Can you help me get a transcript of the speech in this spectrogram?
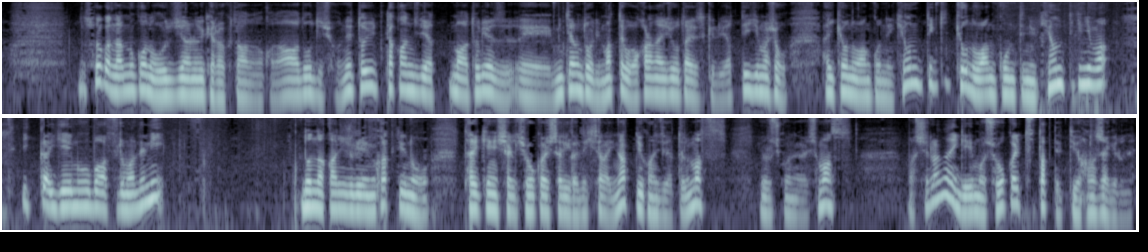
それがナムコのオリジナルのキャラクターなのかな？どうでしょうねといった感じで、まあ、とりあえず、えー、見ての通り全くわからない状態ですけど、やっていきましょう。はい、今日のワンコンテ基本的、今日のワンコンテニュー、基本的には、1回ゲームオーバーするまでに、どんな感じのゲームかっていうのを体験したり紹介したりができたらいいなっていう感じでやっております。よろしくお願いします。まあ、知らないゲームを紹介つったってっていう話だけどね。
